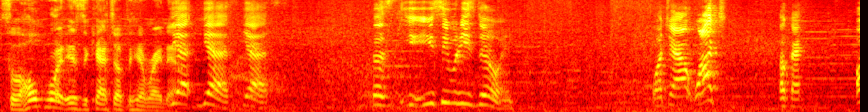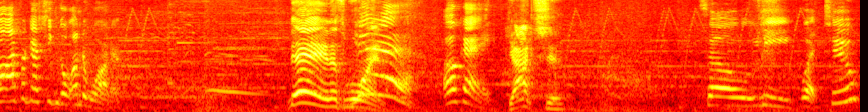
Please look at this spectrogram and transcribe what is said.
So the whole point is to catch up to him right now. Yeah, yes, yes. Because you, you see what he's doing. Watch out. Watch. Okay. Oh, I forgot she can go underwater. Yay, that's one. Yeah. Okay. Gotcha. So we need what? Two?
